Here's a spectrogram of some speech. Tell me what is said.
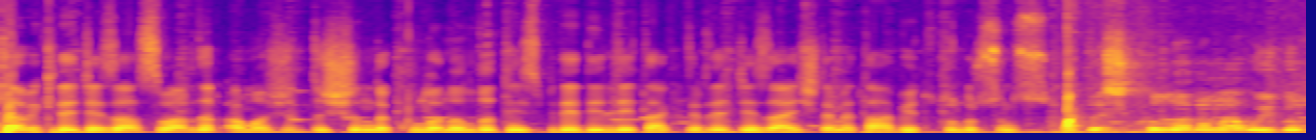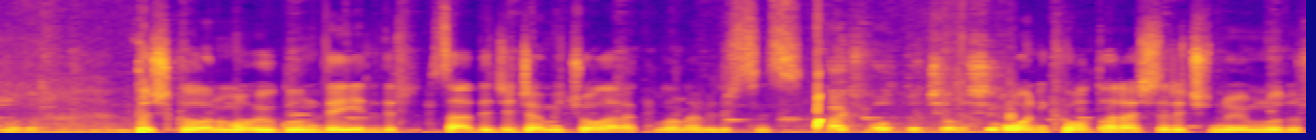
Tabii ki de cezası vardır. Amaçlı dışında kullanıldığı tespit edildiği takdirde ceza işleme tabi tutulursunuz. Dış kullanıma uygun mudur? Dış kullanıma uygun değildir. Sadece cam içi olarak kullanabilirsiniz. Kaç voltta çalışır? 12 volt araçlar için uyumludur.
